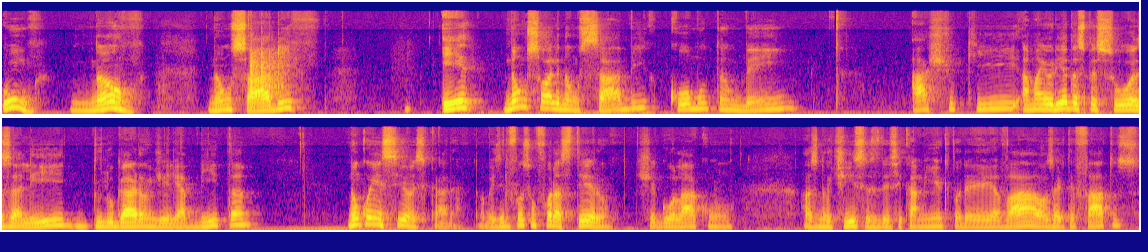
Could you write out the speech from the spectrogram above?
Um, não, não sabe. E não só ele não sabe, como também acho que a maioria das pessoas ali do lugar onde ele habita não conheciam esse cara. Talvez ele fosse um forasteiro, chegou lá com as notícias desse caminho que poderia levar aos artefatos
